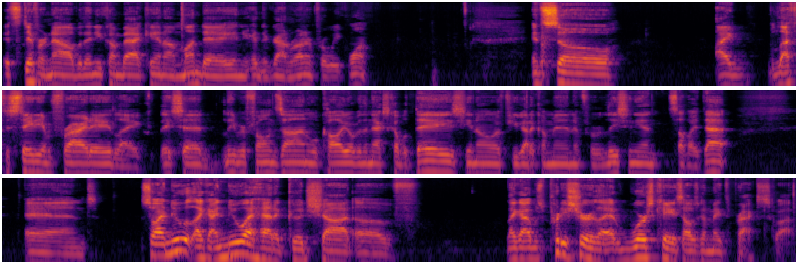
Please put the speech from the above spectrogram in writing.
It's different now, but then you come back in on Monday and you're hitting the ground running for week one. And so I left the stadium Friday. Like they said, leave your phones on. We'll call you over the next couple days. You know, if you got to come in, if we're releasing you and stuff like that. And so I knew, like, I knew I had a good shot of, like, I was pretty sure that at worst case I was going to make the practice squad.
